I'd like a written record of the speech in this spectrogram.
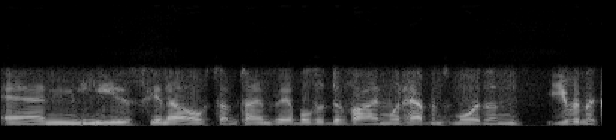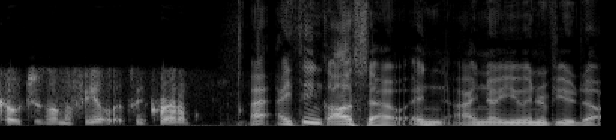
and he's you know sometimes able to divine what happens more than even the coaches on the field. It's incredible. I, I think also, and I know you interviewed uh,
